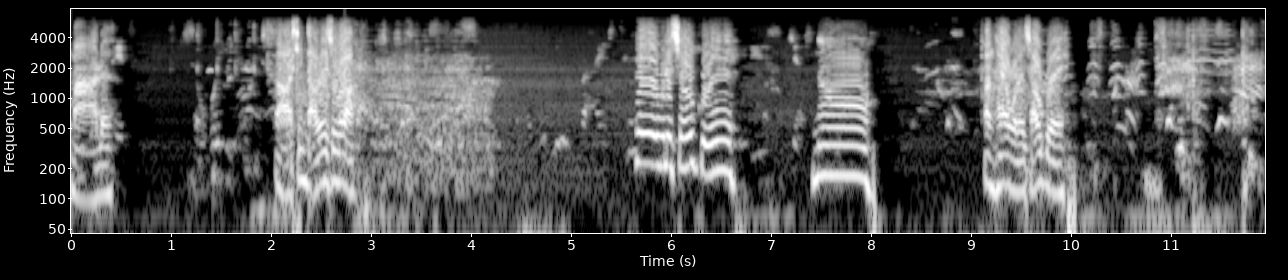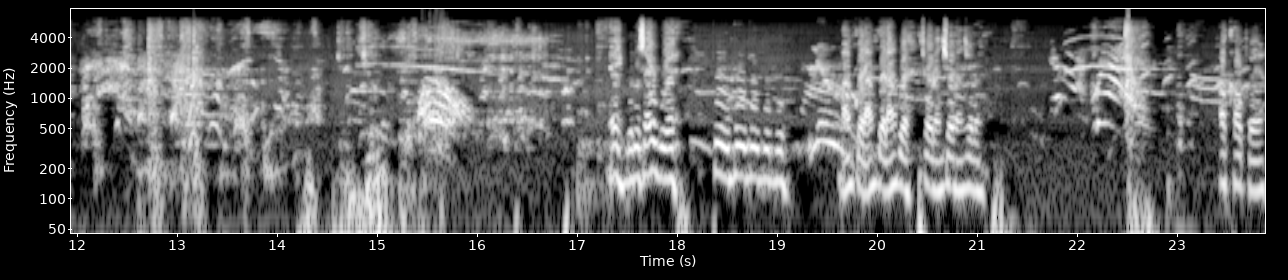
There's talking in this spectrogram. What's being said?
妈的！啊，先打位说了。哎，我的小鬼！No！放开我的小鬼！哎，我的小鬼！不不不不不！蓝鬼蓝鬼蓝鬼！救人救人救人！啊靠背！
